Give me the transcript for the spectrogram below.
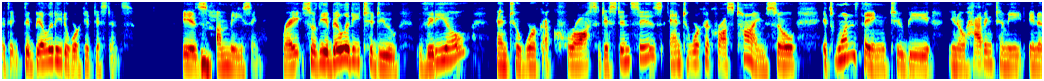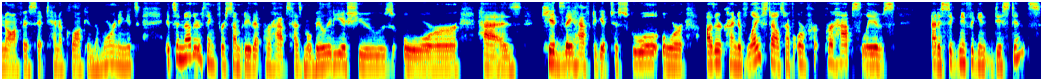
I think the ability to work at distance is mm. amazing, right? So the ability to do video and to work across distances and to work across time. So it's one thing to be, you know, having to meet in an office at 10 o'clock in the morning. It's it's another thing for somebody that perhaps has mobility issues or has kids they have to get to school or other kind of lifestyle stuff, or per- perhaps lives at a significant distance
